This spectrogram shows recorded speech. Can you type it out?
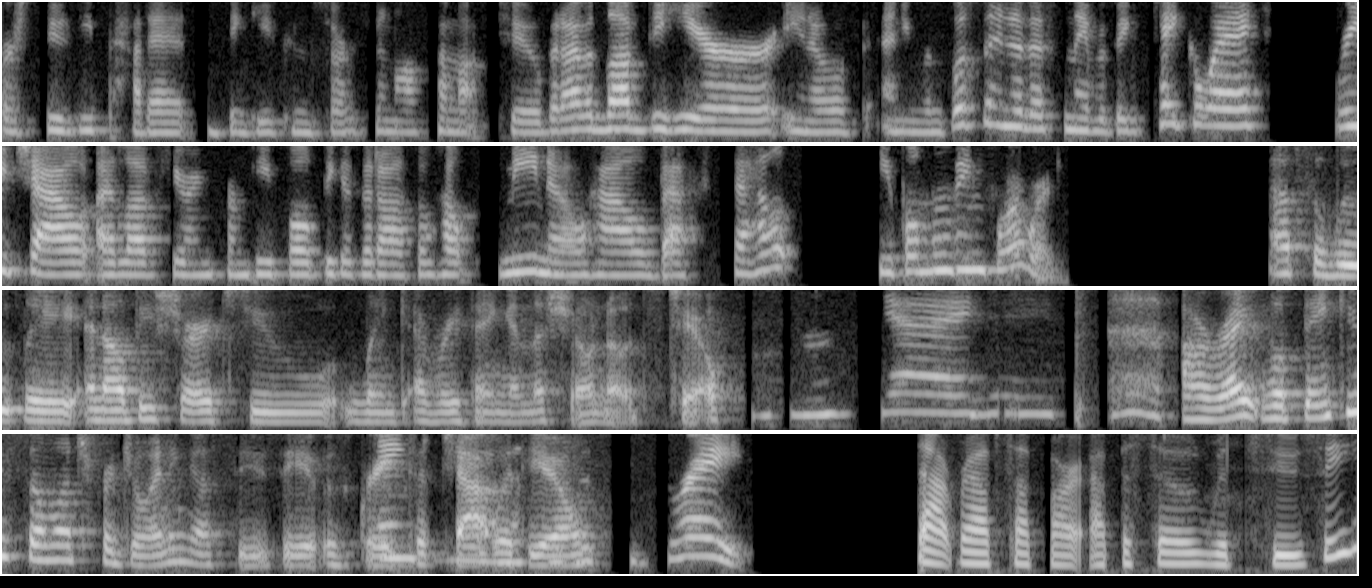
or Susie Pettit. I think you can search and I'll come up too. But I would love to hear, you know, if anyone's listening to this and they have a big takeaway, reach out. I love hearing from people because it also helps me know how best to help people moving forward. Absolutely. And I'll be sure to link everything in the show notes too. Mm-hmm. Yay. All right. Well, thank you so much for joining us, Susie. It was great thank to chat you. with you. Great. That wraps up our episode with Susie.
